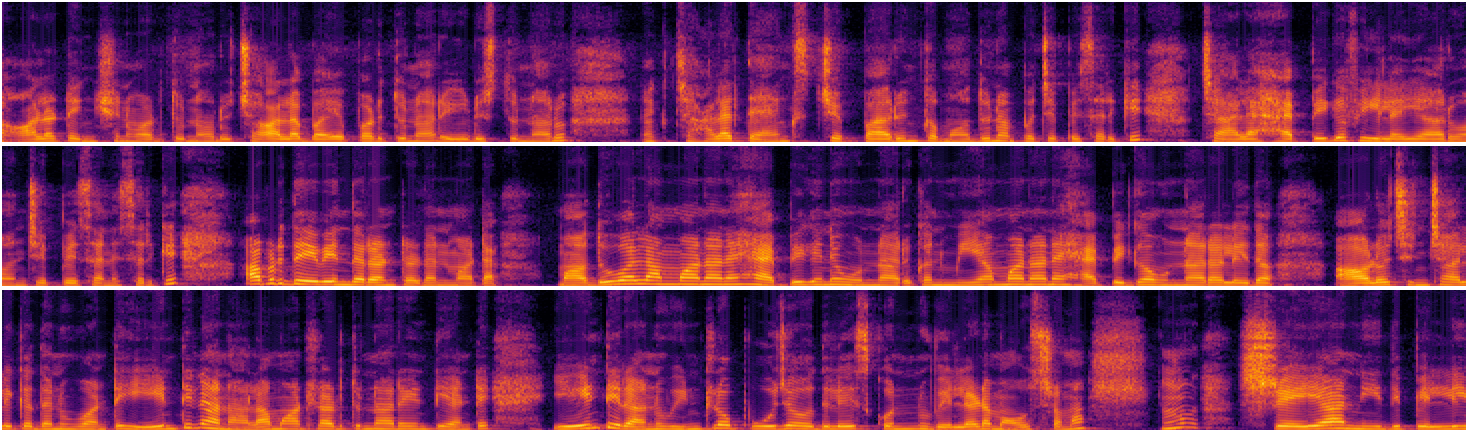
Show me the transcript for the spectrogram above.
చాలా టెన్షన్ పడుతున్నారు చాలా భయపడుతున్నారు ఏడుస్తున్నారు. నాకు చాలా థ్యాంక్స్ చెప్పారు. ఇంకా మధును అప్ప చెప్పేసరికి చాలా హ్యాపీగా ఫీల్ అయ్యారు అని చెప్పేసి అనేసరికి అప్పుడు దేవేందర్ అంటాడనమాట. మధు వాళ్ళ అమ్మా నాన్న హ్యాపీగానే ఉన్నారు. కానీ మీ అమ్మా నాన్న హ్యాపీగా ఉన్నారా లేదా? ఆలోచించాలి కదా నువ్వు. అంటే ఏంటి నాన్న అలా మాట్లాడుతున్నారేంటి? అంటే ఏంటిరా నువ్వు ఇంట్లో పూజ వదిలేసుకొని నువ్వు వెళ్ళడం అవసరమా? శ్రేయ నీది పెళ్ళి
